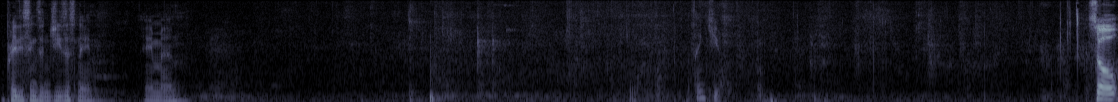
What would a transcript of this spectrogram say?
I pray these things in Jesus' name. Amen. Thank you. So,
